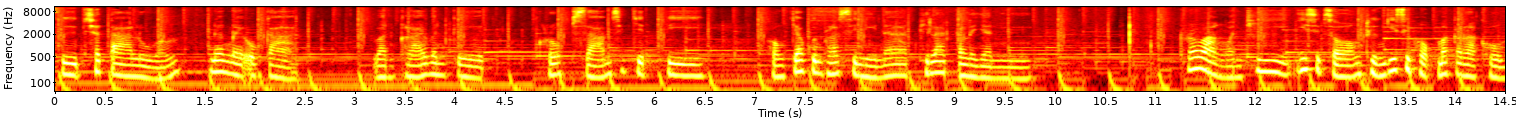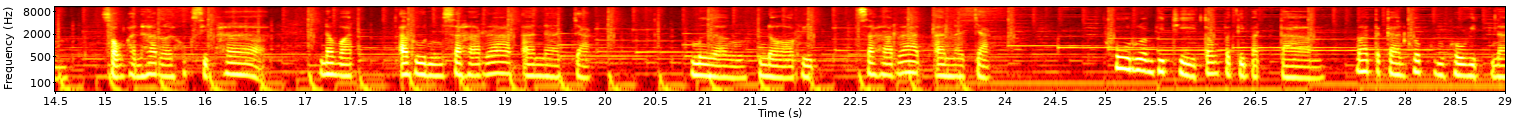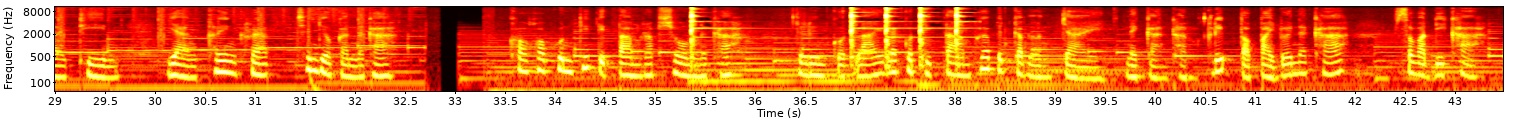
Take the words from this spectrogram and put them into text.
สืบชะตาหลวง เนื่องในโอกาส วันคล้ายวันเกิด ครบ 37 ปี ของเจ้าคุณพระสินีนาถพิราชกัลยาณี ระหว่างวันที่ 22 ถึง 26 มกราคม 2565ณวัด อรุณ สหราชอาณาจักร เมือง นอริดสหราชอาณาจักร ผู้ร่วมพิธีต้องปฏิบัติตาม มาตรการควบคุมโควิด -19 อย่างเคร่งครัด เช่นเดียวกันนะคะ ขอขอบคุณที่ติดตามรับชมนะคะ อย่าลืมกดไลค์และกดติดตามเพื่อเป็นกำลังใจในการทำคลิปต่อไปด้วยนะคะ สวัสดีค่ะ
